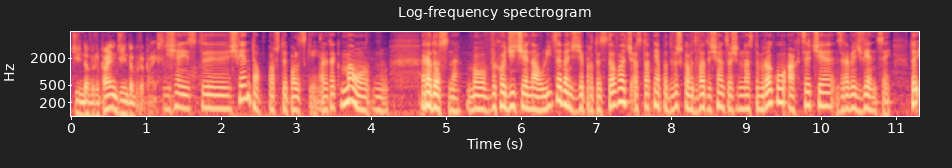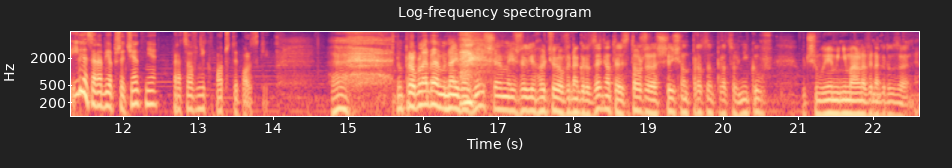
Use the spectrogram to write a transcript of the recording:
Dzień dobry Pani, dzień dobry Państwu. Dzisiaj jest y, święto Poczty Polskiej, ale tak mało y, radosne, bo wychodzicie na ulicę, będziecie protestować. Ostatnia podwyżka w 2018 roku, a chcecie zarabiać więcej. To ile zarabia przeciętnie pracownik Poczty Polskiej? No problemem najważniejszym, jeżeli chodzi o wynagrodzenia, to jest to, że 60% pracowników utrzymuje minimalne wynagrodzenie,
